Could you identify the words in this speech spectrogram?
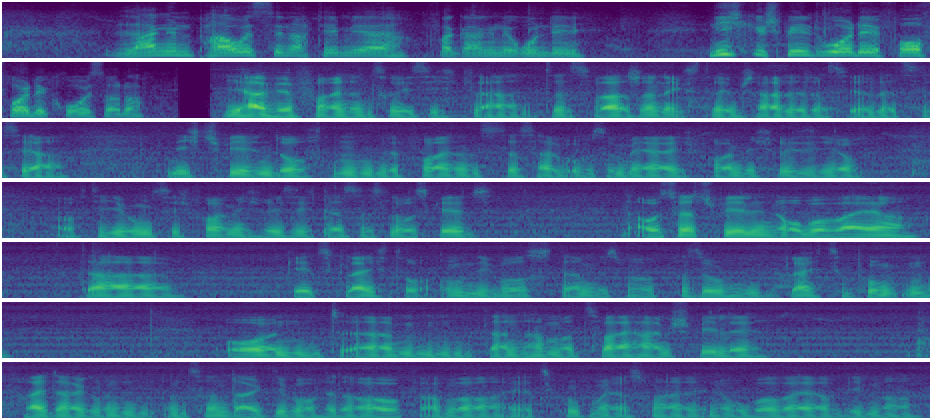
langen Pause, nachdem ja vergangene Runde nicht gespielt wurde, Vorfreude groß, oder? Ja, wir freuen uns riesig, klar. Das war schon extrem schade, dass wir letztes Jahr nicht spielen durften. Wir freuen uns deshalb umso mehr. Ich freue mich riesig auf, auf die Jungs. Ich freue mich riesig, dass es losgeht. Ein Auswärtsspiel in Oberweier, da geht es gleich um die Wurst. Da müssen wir versuchen, gleich zu punkten. Und ähm, dann haben wir zwei Heimspiele, Freitag und, und Sonntag die Woche drauf. Aber jetzt gucken wir erstmal in Oberweier, wie wir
